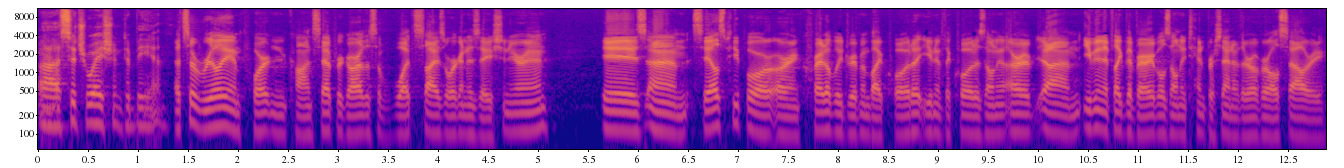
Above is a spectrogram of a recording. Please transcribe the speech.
uh, situation to be in. That's a really important concept, regardless of what size organization you're in. Is um, salespeople are, are incredibly driven by quota, even if the quota is only, or um, even if like the variable is only 10% of their overall salary,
